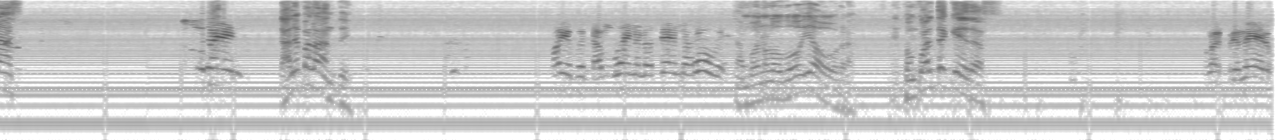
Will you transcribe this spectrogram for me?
Buenas. Dale para adelante. Oye, pues tan buenos los temas, Robert. Tan bueno los doy ahora. ¿Con cuál te quedas? Con el primero.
